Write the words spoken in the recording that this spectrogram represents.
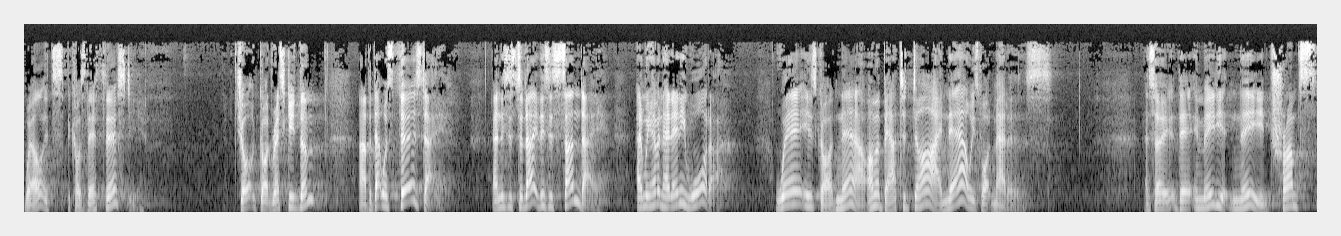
Well, it's because they're thirsty. God rescued them, uh, but that was Thursday. And this is today, this is Sunday, and we haven't had any water. Where is God now? I'm about to die. Now is what matters. And so their immediate need trumps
